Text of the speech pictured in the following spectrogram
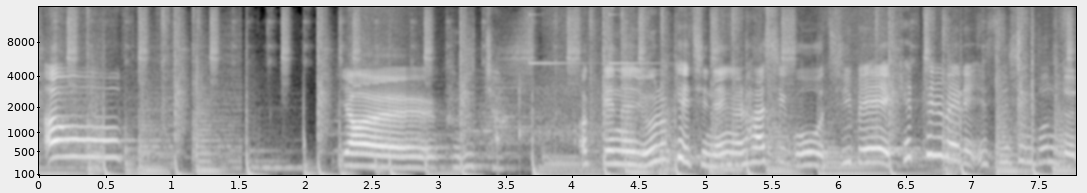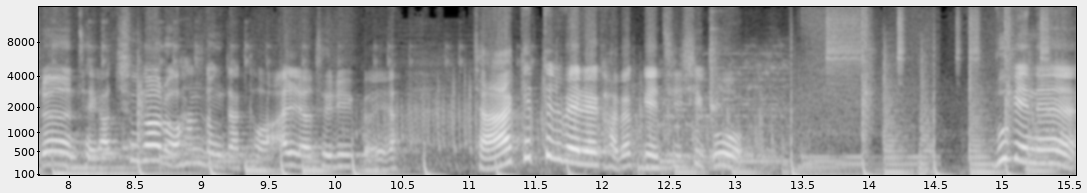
아홉, 열, 그렇죠. 어깨는 이렇게 진행을 하시고 집에 캐틀벨이 있으신 분들은 제가 추가로 한 동작 더 알려드릴 거예요. 자, 캐틀벨을 가볍게 지시고 무게는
